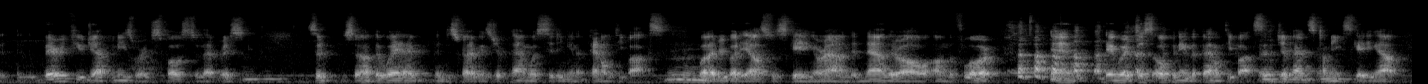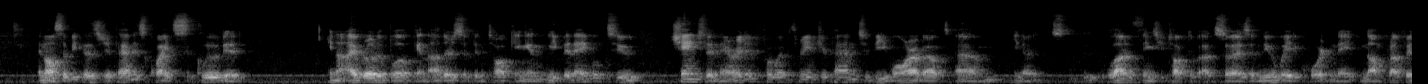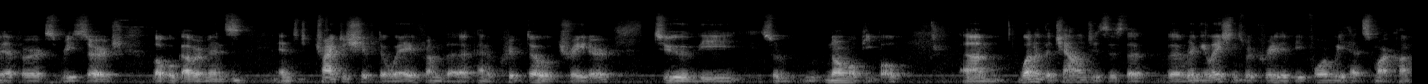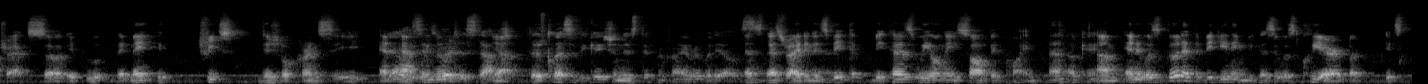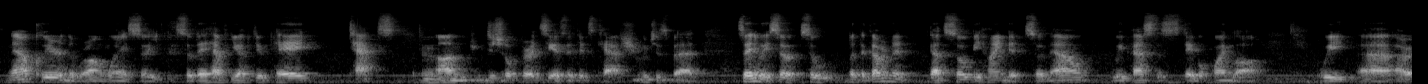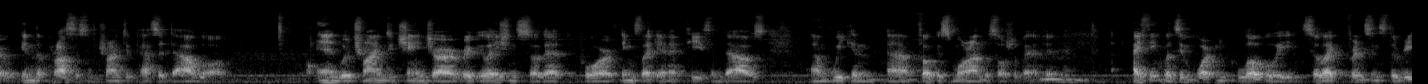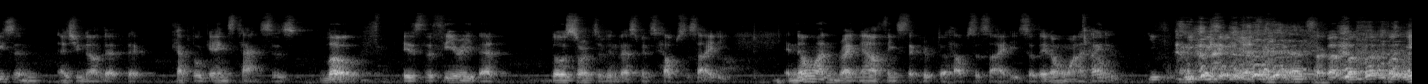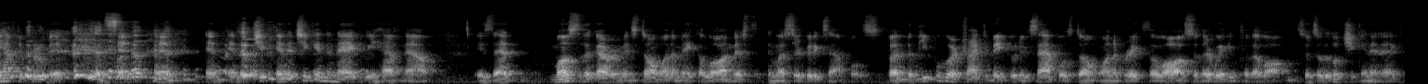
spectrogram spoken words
very few Japanese were exposed to that risk. Mhm. So, so the way I've been describing is Japan was sitting in a penalty box Mm. while everybody else was skating around, and now they're all on the floor, and they were just opening the penalty box, and Japan's coming skating out. And also because Japan is quite secluded, you know, I wrote a book, and others have been talking, and we've been able to change the narrative for Web three in Japan to be more about, um, you know, a lot of things you talked about. So as a new way to coordinate nonprofit efforts, research, local governments, and trying to shift away from the kind of crypto trader to the sort of normal people. Um, one of the challenges is that the regulations were created before we had smart contracts, so it it make it treats digital currency and yeah, we assets. very- noticed that yeah. the classification is different from everybody else. That's that's right, and it's bec- because we only saw Bitcoin, Ah, okay. um, and it was good at the beginning because it was clear, but it's now clear in the wrong way. So so they have you have to pay tax Mm. on digital currency as if it's cash, which is bad. So anyway, so so but the government got so behind it. So now we passed this stablecoin law. We uh, are in the process of trying to pass a DAO law, and we're trying to change our regulations so that for things like NFTs and DAOs, um, we can uh, focus more on the social benefit. Mm. I think what's important globally, so like for instance, the reason, as you know, that, that capital gains tax is low is the theory that those sorts of investments help society. And no one right now thinks that crypto helps society, so they don't want to I help. do. You, we, we do, yes. But, but, but, but we have to prove it. Yes. And, and, and, and, the and the chicken and egg we have now is that most of the governments don't want to make a law unless, unless they're good examples. But the people who are trying to make good examples don't want to break the law, so they're waiting for the law. So it's a little chicken and egg.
